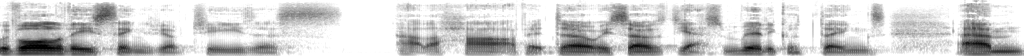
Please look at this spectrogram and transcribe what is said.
with all of these things, we have Jesus at the heart of it, don't we? So, yes, yeah, some really good things. Um,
